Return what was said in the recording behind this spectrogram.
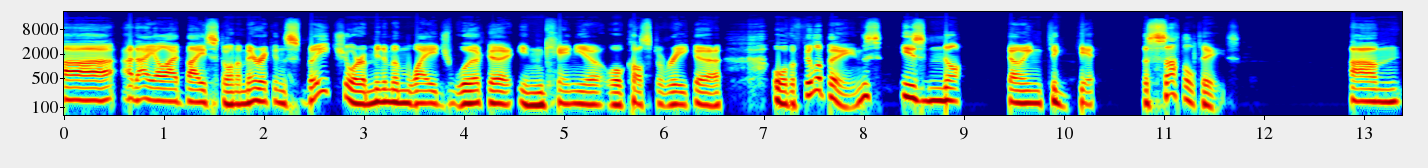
uh, an AI based on American speech or a minimum wage worker in Kenya or Costa Rica or the Philippines is not going to get the subtleties. Um,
